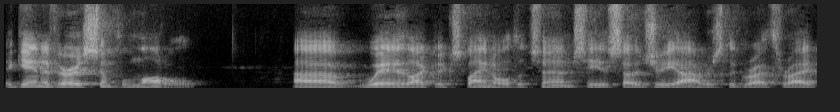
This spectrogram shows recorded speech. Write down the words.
again, a very simple model uh, where like explain all the terms here. So GR is the growth rate.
